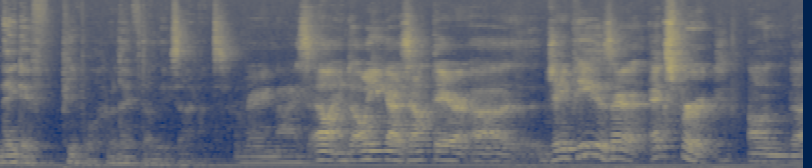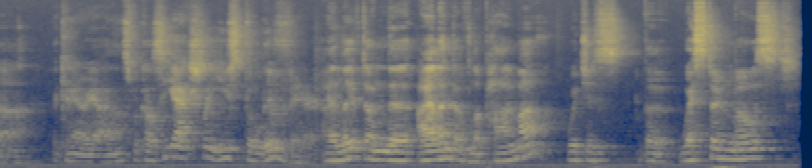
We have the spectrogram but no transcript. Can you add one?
native people who lived on these islands. Very nice. Oh, and to all you guys out there, uh, JP is our expert on uh, the Canary Islands because he actually used to live there. I lived on the island of La Palma, which is the westernmost,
